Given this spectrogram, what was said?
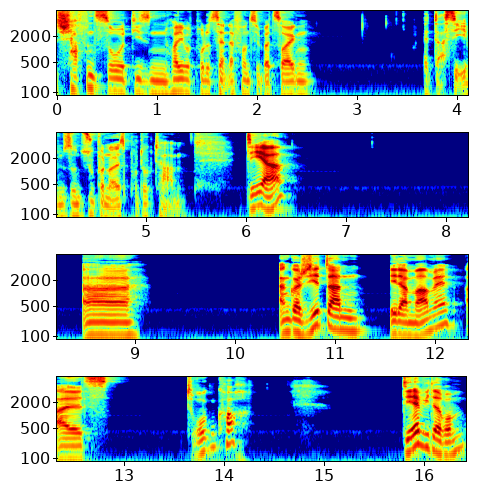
schaffen es so, diesen Hollywood-Produzenten davon zu überzeugen, dass sie eben so ein super neues Produkt haben. Der äh, engagiert dann Edamame als Drogenkoch. Der wiederum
